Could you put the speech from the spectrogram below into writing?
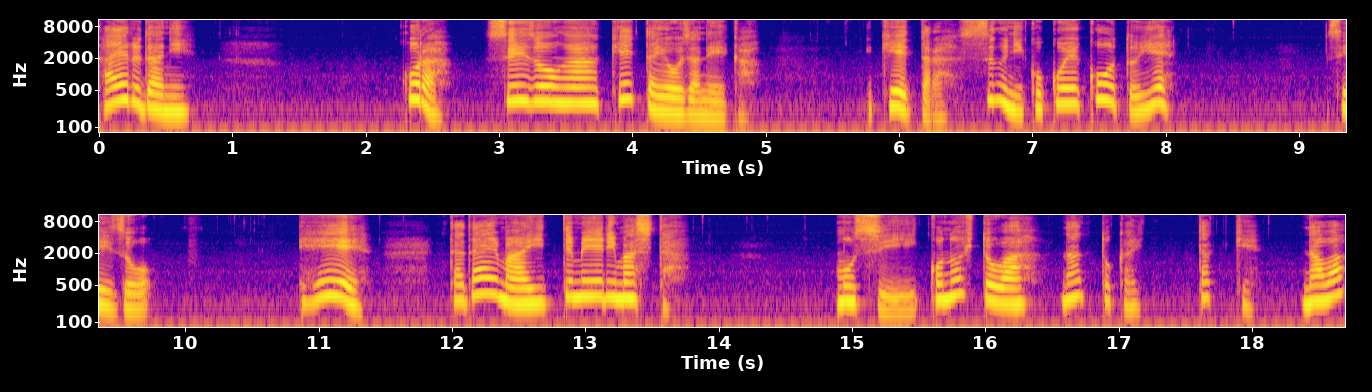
帰るだに。こら製造が帰ったようじゃねえか。帰ったらすぐにここへ来うと言え。製造。へえ、ただいま行ってめえりました。もしこの人は何とか言ったっけ？名は？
